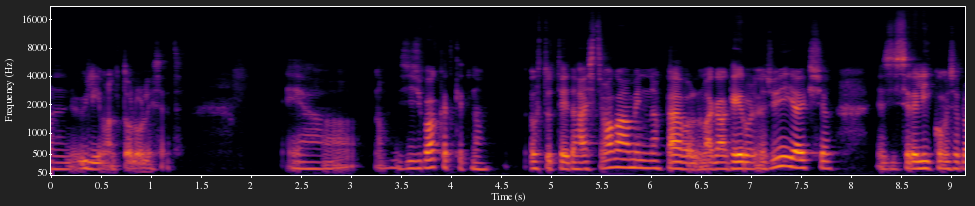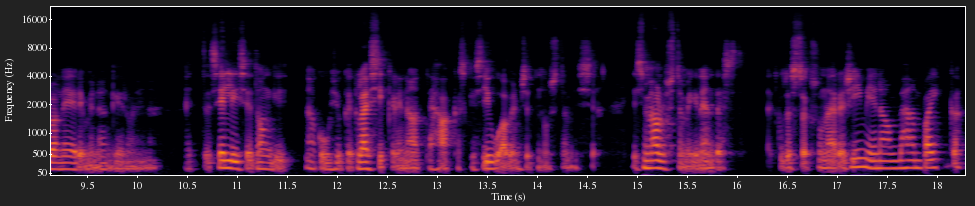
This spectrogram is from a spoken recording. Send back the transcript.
on ülimalt olulised ja noh, ja siis juba hakkadki, et noh, õhtuti ei taha hästi magama minna, päeval on väga keeruline süüa, eks ju. ja siis selle liikumise planeerimine on keeruline, et sellised ongi nagu sihuke klassikaline ATH-kas, kes jõuab ilmselt nõustamisse. ja siis me alustamegi nendest, et kuidas saaks unerežiimi enam-vähem paika.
